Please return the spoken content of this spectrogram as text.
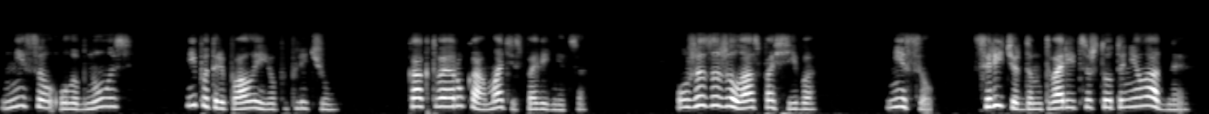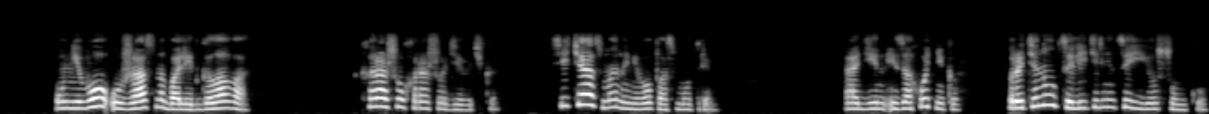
Нисел улыбнулась и потрепала ее по плечу. «Как твоя рука, мать-исповедница?» «Уже зажила, спасибо. Нисел, с Ричардом творится что-то неладное. У него ужасно болит голова». «Хорошо, хорошо, девочка. Сейчас мы на него посмотрим. Один из охотников протянул целительнице ее сумку.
